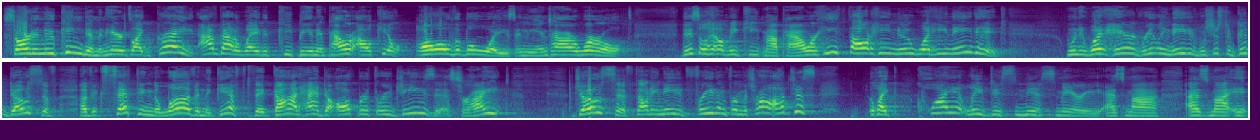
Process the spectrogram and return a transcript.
start a new kingdom. And Herod's like, Great, I've got a way to keep being in power. I'll kill all the boys in the entire world. This will help me keep my power. He thought he knew what he needed. When what Herod really needed was just a good dose of, of accepting the love and the gift that God had to offer through Jesus, right? Joseph thought he needed freedom from a trial. I'll just like quietly dismiss Mary as my as my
